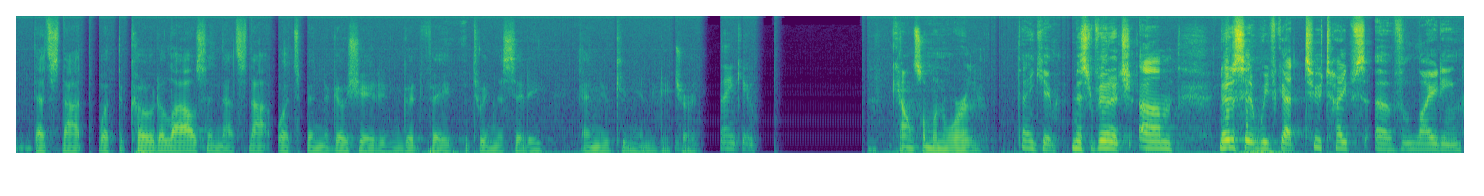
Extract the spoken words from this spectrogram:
that's not what the code allows, and that's not what's been negotiated in good faith between the city and New Community Church. Thank you. Councilman Worthy. Thank you. Mr. Vujnich, um, notice that we've got two types of lighting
